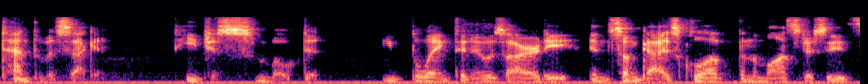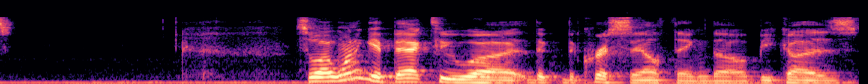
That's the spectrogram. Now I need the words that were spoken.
tenth of a second. He just smoked it. He blinked and it was already in some guy's glove in the monster seats. So I want to get back to uh, the the Chris Sale thing though because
